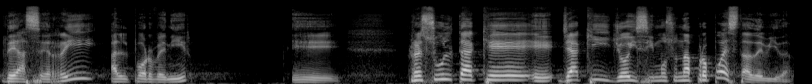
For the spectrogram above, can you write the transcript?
de Acerrí al porvenir, eh, resulta que eh, Jackie y yo hicimos una propuesta de vida.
